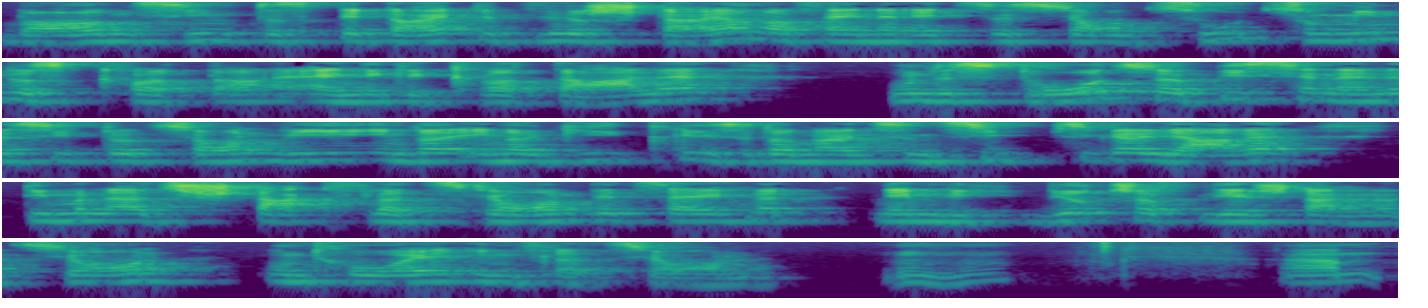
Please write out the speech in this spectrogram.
worden sind. Das bedeutet, wir steuern auf eine Rezession zu, zumindest Quartal, einige Quartale. Und es droht so ein bisschen eine Situation wie in der Energiekrise der 1970er Jahre, die man als Stagflation bezeichnet, nämlich wirtschaftliche Stagnation und hohe Inflation. Mhm. Ähm,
